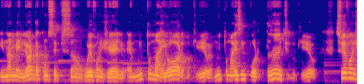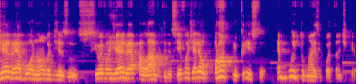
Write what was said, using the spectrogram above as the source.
e na melhor da concepção, o Evangelho é muito maior do que eu, é muito mais importante do que eu. Se o Evangelho é a boa nova de Jesus, se o Evangelho é a palavra de Deus, se o Evangelho é o próprio Cristo, é muito mais importante que eu.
